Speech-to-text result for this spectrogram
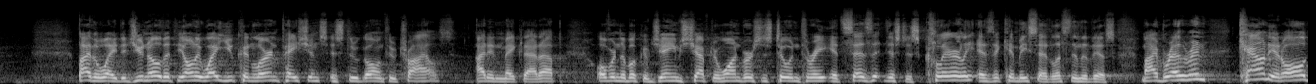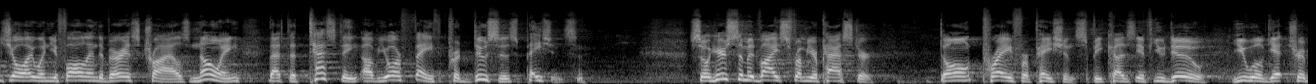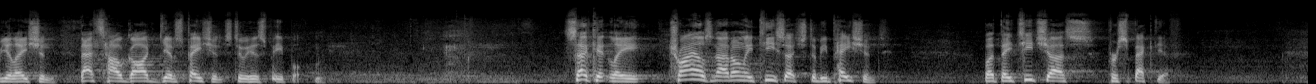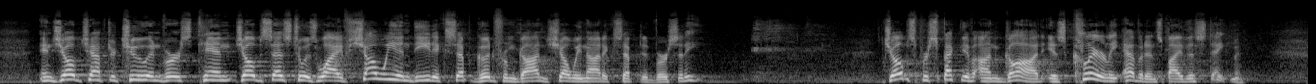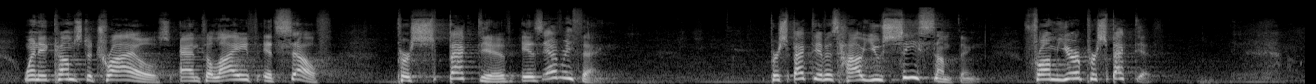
By the way, did you know that the only way you can learn patience is through going through trials? I didn't make that up. Over in the book of James, chapter 1, verses 2 and 3, it says it just as clearly as it can be said. Listen to this. My brethren, count it all joy when you fall into various trials, knowing that the testing of your faith produces patience. So here's some advice from your pastor. Don't pray for patience because if you do, you will get tribulation. That's how God gives patience to his people. Secondly, trials not only teach us to be patient, but they teach us perspective. In Job chapter 2 and verse 10, Job says to his wife, Shall we indeed accept good from God and shall we not accept adversity? Job's perspective on God is clearly evidenced by this statement. When it comes to trials and to life itself, perspective is everything. Perspective is how you see something from your perspective.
